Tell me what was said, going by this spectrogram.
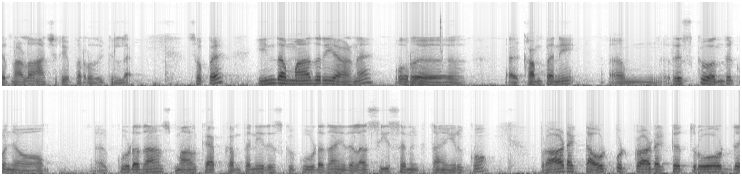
ஏறினாலும் ஆச்சரியப்படுறதுக்கு இல்லை. ஸோ இப்போ இந்த மாதிரியான ஒரு கம்பெனி ரிஸ்க்கு வந்து கொஞ்சம் கூட தான் ஸ்மால் கேப் கம்பெனி ரிஸ்க்கு கூட தான் இதெல்லாம் சீசனுக்கு தான் இருக்கும். Product output product throughout the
